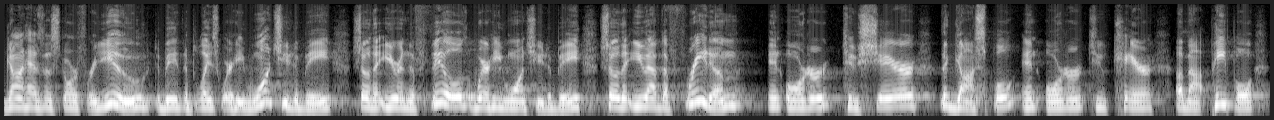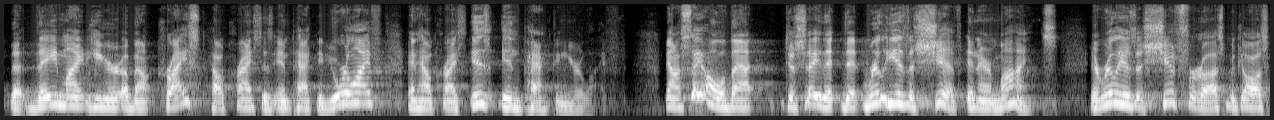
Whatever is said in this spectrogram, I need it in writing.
God has in store for you to be the place where He wants you to be, so that you're in the field where He wants you to be, so that you have the freedom in order to share the gospel, in order to care about people, that they might hear about Christ, how Christ has impacted your life, and how Christ is impacting your life. Now, I say all of that to say that that really is a shift in our minds. It really is a shift for us because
